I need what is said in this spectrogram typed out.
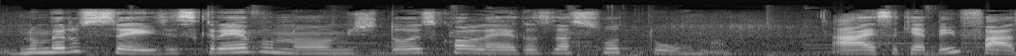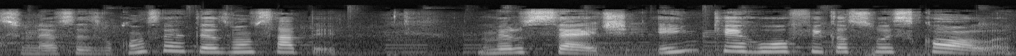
Número 6. Escreva o nome de dois colegas da sua turma. Ah, isso aqui é bem fácil, né? Vocês com certeza vão saber. Número 7. Em que rua fica a sua escola?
